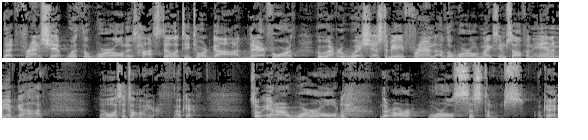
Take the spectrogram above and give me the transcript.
that friendship with the world is hostility toward God. Therefore, whoever wishes to be a friend of the world makes himself an enemy of God. Now, what's it talking about here? Okay. So, in our world, there are world systems. Okay?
